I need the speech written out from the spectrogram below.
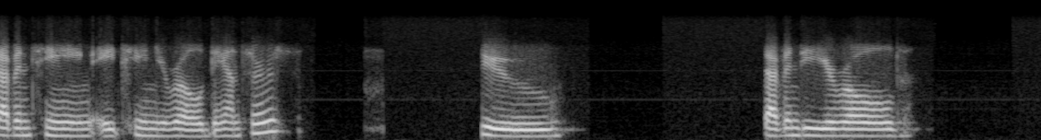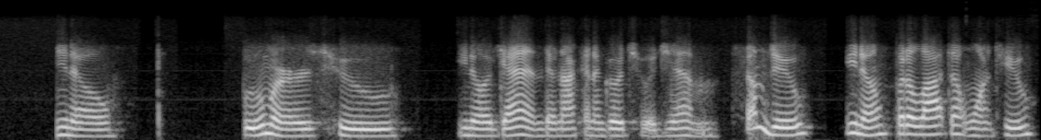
17, 18 year old dancers to 70 year old, you know, boomers who, you know, again, they're not going to go to a gym. Some do, you know, but a lot don't want to.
